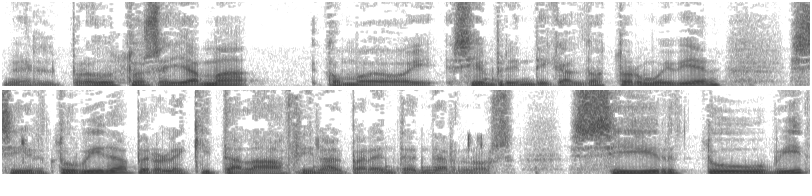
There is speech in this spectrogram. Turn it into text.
El producto se llama, como siempre indica el doctor muy bien, Sirtuvida, pero le quita la A final para entendernos. Sirtuvid,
